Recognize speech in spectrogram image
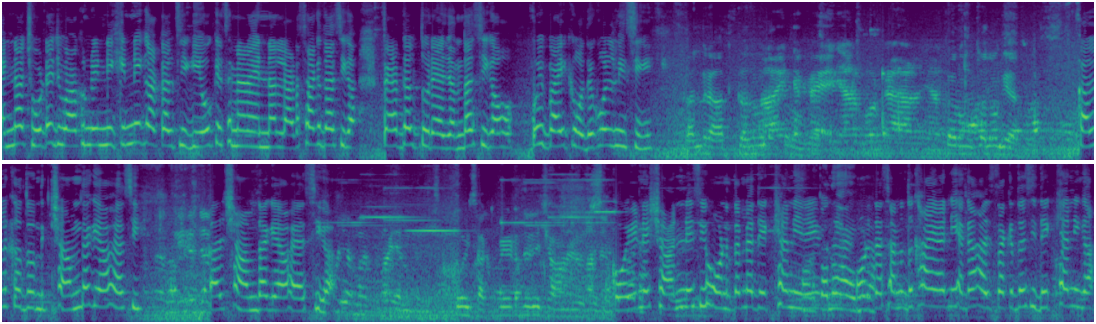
ਇੰਨਾ ਛੋਟੇ ਜਵਾਕ ਨੂੰ ਇੰਨੀ ਕਿੰਨੀ ਕੁ ਅਕਲ ਸੀਗੀ ਉਹ ਕਿਸੇ ਨਾਲ ਇੰਨਾ ਲੜ ਸਕਦਾ ਸੀਗਾ ਪੈਦਲ ਤੁਰਿਆ ਜਾਂਦਾ ਸੀਗਾ ਉਹ ਕੋਈ ਬਾਈਕ ਉਹਦੇ ਕੋਲ ਨਹੀਂ ਸੀਗੀ। ਕੱਲ ਰਾਤ ਕਦੋਂ ਦਾ ਘਰੋਂ ਕਦੋਂ ਗਿਆ ਸੀ ਕੱਲ ਕਦੋਂ ਦੀ- ਸ਼ਾਮ ਦਾ ਗਿਆ ਹੋਇਆ ਸੀ। ਕੱਲ ਸ਼ਾਮ ਦਾ ਗਿਆ ਹੋਇਆ ਸੀਗਾ। ਕੋਈ ਸੱਟ ਪੇਟ ਦੇ ਨਿਸ਼ਾਨ ਨਹੀਂ ਉਹਦੇ ਕੋਈ ਨਿਸ਼ਾਨ ਨਹੀਂ ਸੀ ਹੁਣ ਤਾਂ ਮੈਂ ਦੇਖਿਆ ਨਹੀਂ ਜੀ। ਹੁਣ ਤਾਂ। ਹੁਣ ਤਾਂ ਸਾਨੂੰ ਦਿਖਾਇਆ ਨਹੀਂ ਹੈਗਾ ਹਜੇ ਤੱਕ ਤਾਂ ਅਸੀਂ ਦੇਖਿਆ ਨਹੀਂਗਾ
